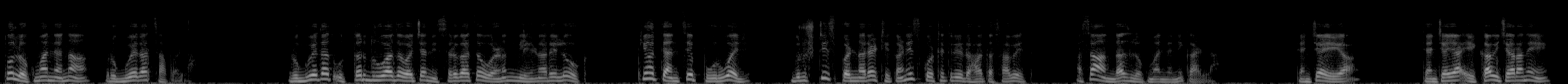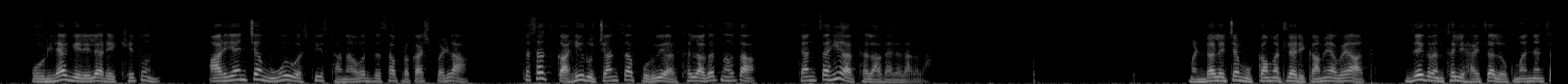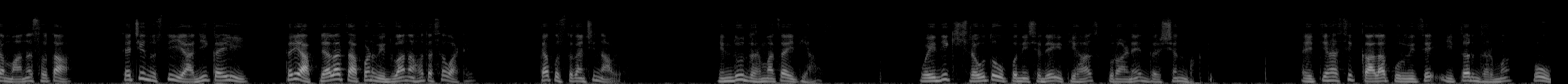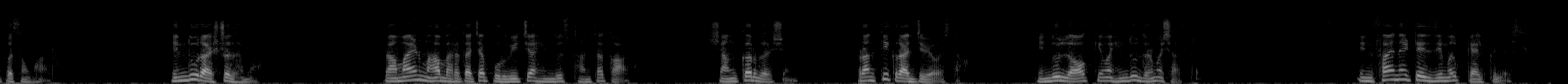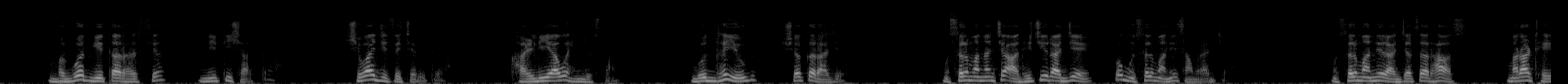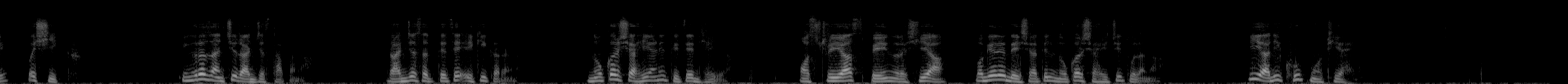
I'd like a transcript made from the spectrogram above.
तो लोकमान्यांना ऋग्वेदात सापडला. ऋग्वेदात उत्तर ध्रुवाजवळच्या निसर्गाचं वर्णन लिहिणारे लोक किंवा त्यांचे पूर्वज दृष्टीस पडणाऱ्या ठिकाणीच कोठेतरी राहत असावेत असा अंदाज लोकमान्यांनी काढला. त्यांच्या या त्यांच्या या एका विचाराने ओढल्या गेलेल्या रेखेतून आर्यांच्या मूळ वस्तीस्थानावर जसा प्रकाश पडला तसाच काही रुचांचा पूर्वी अर्थ लागत नव्हता त्यांचाही अर्थ लागायला लागला. मंडालेच्या मुक्कामातल्या रिकाम्या वेळात जे ग्रंथ लिहायचा लोकमान्यांचा मानस होता त्याची नुसती यादी कळली तरी आपल्यालाच आपण विद्वान आहोत असं वाटेल. त्या पुस्तकांची नावे. हिंदू धर्माचा इतिहास. वैदिक श्रौत उपनिषदे इतिहास पुराणे दर्शन भक्ती. ऐतिहासिक कालापूर्वीचे इतर धर्म व उपसंहार. हिंदू राष्ट्रधर्म. रामायण महाभारताच्या पूर्वीच्या हिंदुस्थानचा काळ. शांकर दर्शन. प्रांतिक राज्यव्यवस्था. हिंदू लॉ किंवा हिंदू धर्मशास्त्र. इन्फायनेटेझिमल कॅल्क्युलस. भगवद्गीता रहस्य नीतीशास्त्र. शिवाजीचे चरित्र. खाल्डिया व हिंदुस्थान. बुद्धयुग शकराजे मुसलमानांच्या आधीची राज्ये व मुसलमानी साम्राज्य. मुसलमानी राज्याचा ऱ्हास मराठे व शीख. इंग्रजांची राज्यस्थापना. राज्यसत्तेचे एकीकरण. नोकरशाही आणि तिचे ध्येय. ऑस्ट्रिया स्पेन रशिया वगैरे देशातील नोकरशाहीची तुलना. ही यादी खूप मोठी आहे.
